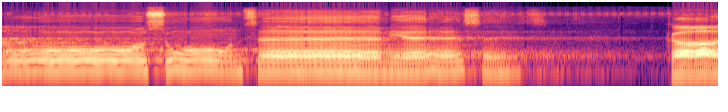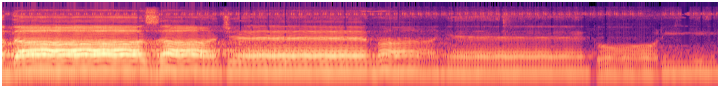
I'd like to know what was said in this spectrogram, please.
bu sunce mjesec kada zađemanje gori.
